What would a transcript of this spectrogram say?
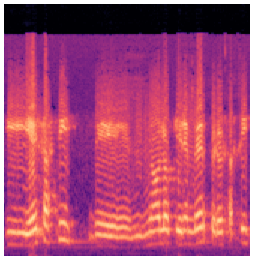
Y es así, de, no lo quieren ver, pero es así.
